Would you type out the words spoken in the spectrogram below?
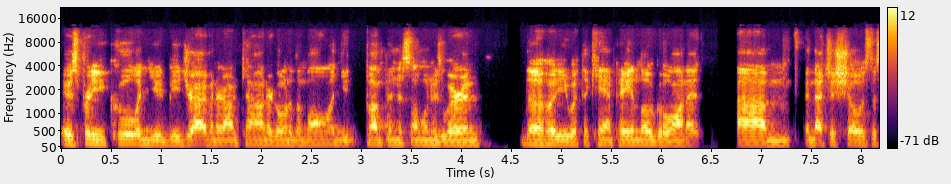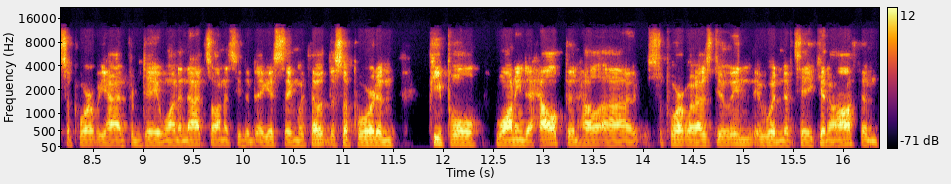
It was pretty cool when you'd be driving around town or going to the mall and you'd bump into someone who's wearing the hoodie with the campaign logo on it. Um, and that just shows the support we had from day one. And that's honestly the biggest thing. Without the support and people wanting to help and help uh, support what I was doing, it wouldn't have taken off. And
